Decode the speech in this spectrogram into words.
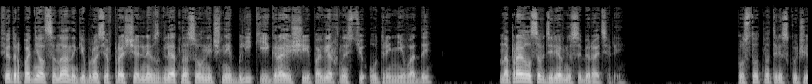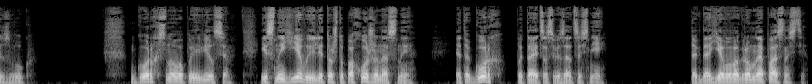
Федор поднялся на ноги, бросив прощальный взгляд на солнечные блики, играющие поверхностью утренней воды, направился в деревню собирателей. Пустотно-трескучий звук. Горх снова появился, и сны Евы, или то, что похоже на сны, это Горх пытается связаться с ней. Тогда Ева в огромной опасности.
